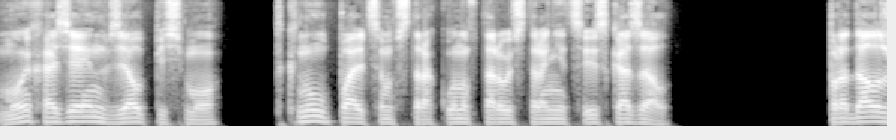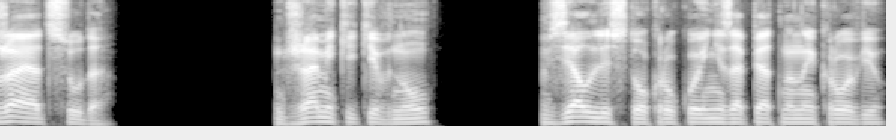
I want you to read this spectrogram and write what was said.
Мой хозяин взял письмо, ткнул пальцем в строку на второй странице и сказал, Продолжай отсюда». Джамики кивнул, взял листок рукой, незапятнанной кровью,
